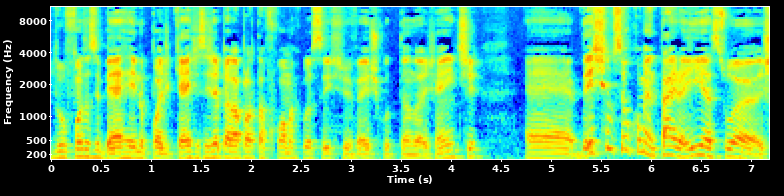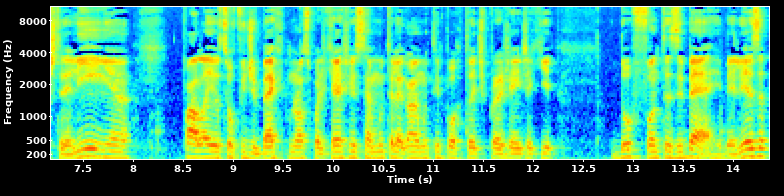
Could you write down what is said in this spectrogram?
do Fantasy BR aí no podcast, seja pela plataforma que você estiver escutando a gente. É, deixe o seu comentário aí, a sua estrelinha, fala aí o seu feedback pro nosso podcast, isso é muito legal, é muito importante pra gente aqui do Fantasy BR, beleza?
